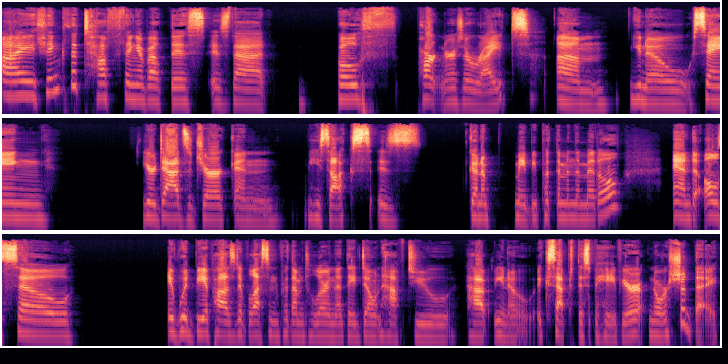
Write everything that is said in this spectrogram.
I think the tough thing about this is that both partners are right. Um, you know, saying your dad's a jerk and he sucks is going to maybe put them in the middle. And also, it would be a positive lesson for them to learn that they don't have to have, you know, accept this behavior, nor should they.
